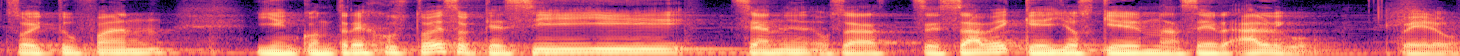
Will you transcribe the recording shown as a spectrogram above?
soy tu fan y encontré justo eso, que sí se han, o sea, se sabe que ellos quieren hacer algo, pero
